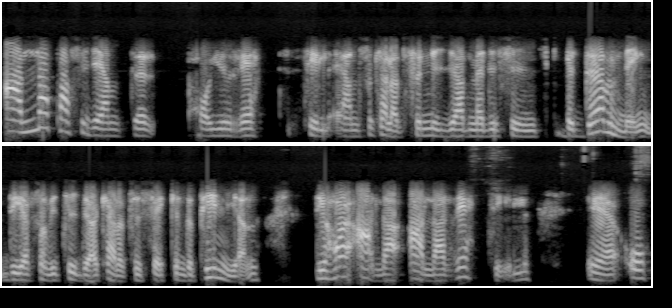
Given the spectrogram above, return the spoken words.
alla patienter har ju rätt till en så kallad förnyad medicinsk bedömning, det som vi tidigare kallat för second opinion. Det har alla, alla rätt till. Eh, och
